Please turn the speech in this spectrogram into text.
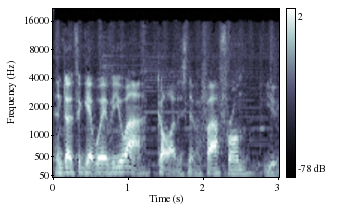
And don't forget, wherever you are, God is never far from you.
